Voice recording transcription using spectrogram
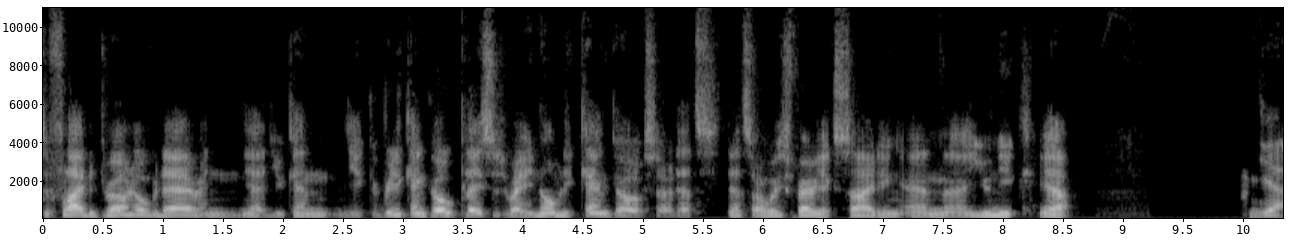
to fly the drone over there and yeah you can you can really can go places where you normally can't go. So that's that's always very exciting and uh, unique yeah. Yeah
